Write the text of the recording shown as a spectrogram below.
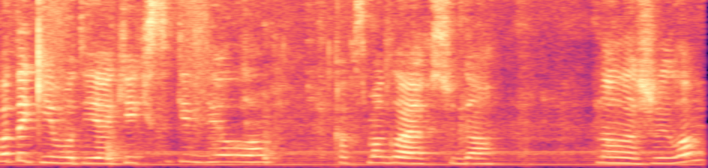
Вот такие вот я кексики сделала. Как смогла их сюда наложила.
